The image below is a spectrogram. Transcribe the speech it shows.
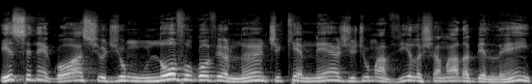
Esse negócio de um novo governante que emerge de uma vila chamada Belém,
